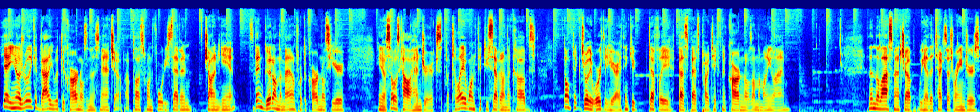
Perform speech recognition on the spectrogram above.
Yeah, you know, it's really good value with the Cardinals in this matchup at plus 147. John Gant, it's been good on the mound for the Cardinals here. You know, so is Kyle Hendricks, but to lay 157 on the Cubs, don't think it's really worth it here. I think you definitely best bet's probably taking the Cardinals on the money line. And then the last matchup, we have the Texas Rangers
